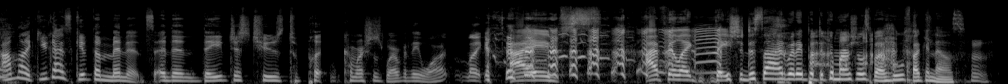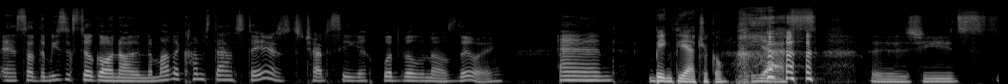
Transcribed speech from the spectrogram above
I'm like, you guys give them minutes and then they just choose to put commercials wherever they want. Like, I, I feel like they should decide where they put the commercials, but who fucking knows? and so the music's still going on, and the mother comes downstairs to try to see what Villanelle's doing. And Being theatrical. yes, uh, she's,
